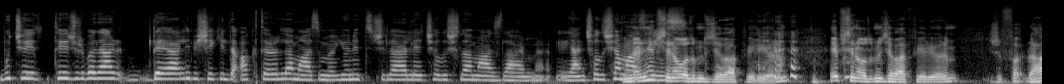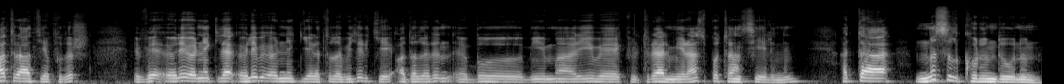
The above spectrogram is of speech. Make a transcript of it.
Bu tecrübeler değerli bir şekilde aktarılamaz mı? Yöneticilerle çalışılamazlar mı? Yani çalışamaz Bunların mıyız? hepsine olumlu cevap veriyorum. hepsine olumlu cevap veriyorum. Rahat rahat yapılır. Ve öyle örnekler, öyle bir örnek yaratılabilir ki adaların e, bu mimari ve kültürel miras potansiyelinin hatta nasıl korunduğunun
